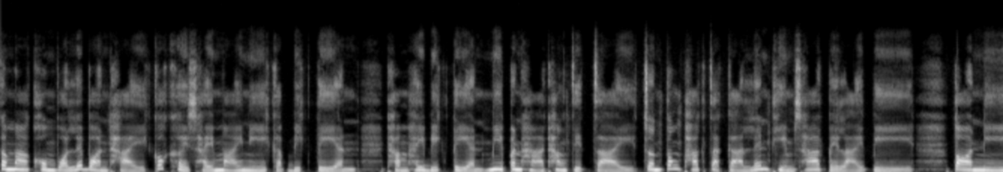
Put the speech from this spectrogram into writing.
สมาคมวอลเลย์บอลไทยก็เคยใช้ไม้นี้กับบิ๊กเตียนทำให้บิ๊กเตียนมีปัญหาทางจิตใจ จนต้องพักจากการเล่นทีมชาติไปหลายปี ตอนนี้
